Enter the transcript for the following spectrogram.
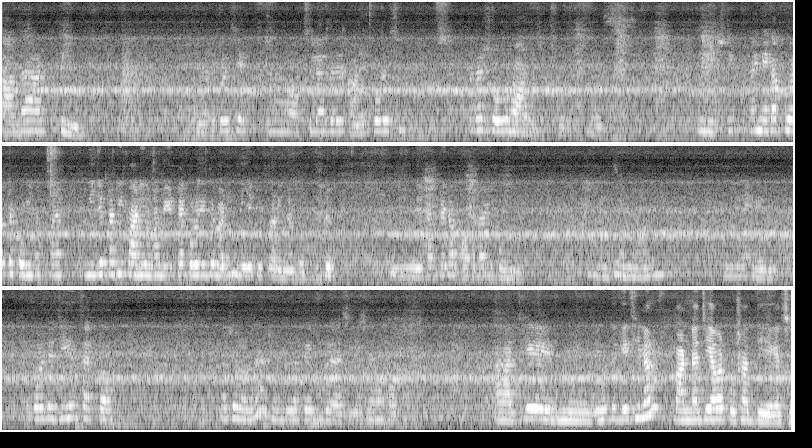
সাদা আর পিঙ্ক যেটা করেছি অক্সিলাইজারের কানের করেছি। একটা সরু হার লিপস্টিক আমি মেকআপ খুব একটা করি না। মানে নিজেরটা ঠিক পারিও না। মেয়েরটা করে দিতে পারি নিজে ঠিক পারি না করতে। মেকআপ টেকআপ অতটা আমি করি না। নিচের নাম রেডি করে যে জিন্স আর টপ চলো না সন্ধ্যেতে ঘুরে আসি। এসে আমার কথা। আর আজকে যেহেতু গেছিলাম পান্ডাজি আবার প্রসাদ দিয়ে গেছে।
